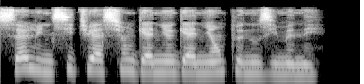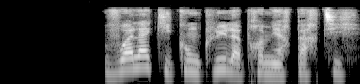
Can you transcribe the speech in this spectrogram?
Seule une situation gagnant-gagnant peut nous y mener. Voilà qui conclut la première partie.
